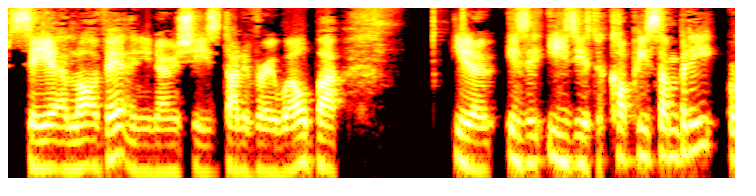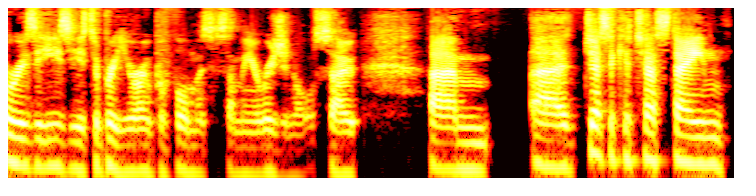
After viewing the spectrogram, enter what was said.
see it a lot of it, and you know, she's done it very well. But you know, is it easier to copy somebody or is it easier to bring your own performance to something original? So, um, uh, Jessica Chastain,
